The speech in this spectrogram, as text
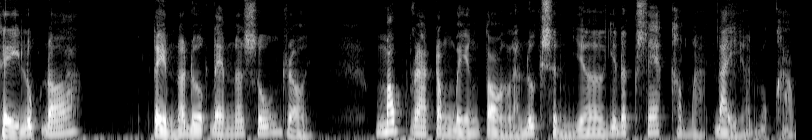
thì lúc đó, tìm nó được, đem nó xuống rồi. Móc ra trong miệng toàn là nước sình dơ với đất sét không à. Đầy hết một họng.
